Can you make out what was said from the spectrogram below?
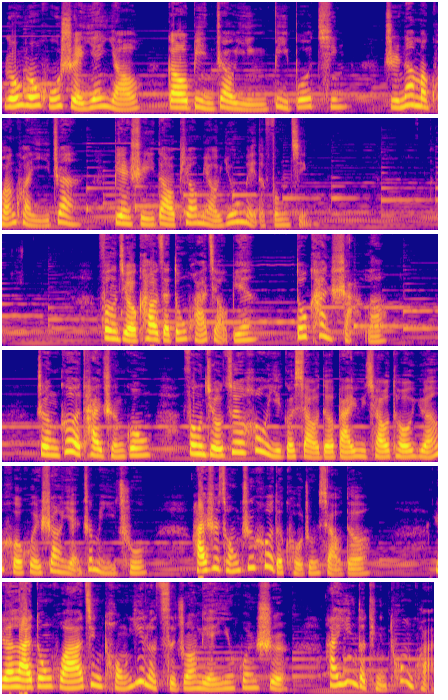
融融湖水烟摇，高鬓照影碧波清，只那么款款一站。便是一道飘渺优美的风景。凤九靠在东华脚边，都看傻了。整个太晨宫，凤九最后一个晓得白玉桥头缘何会上演这么一出，还是从知鹤的口中晓得。原来东华竟同意了此桩联姻婚事，还应得挺痛快。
